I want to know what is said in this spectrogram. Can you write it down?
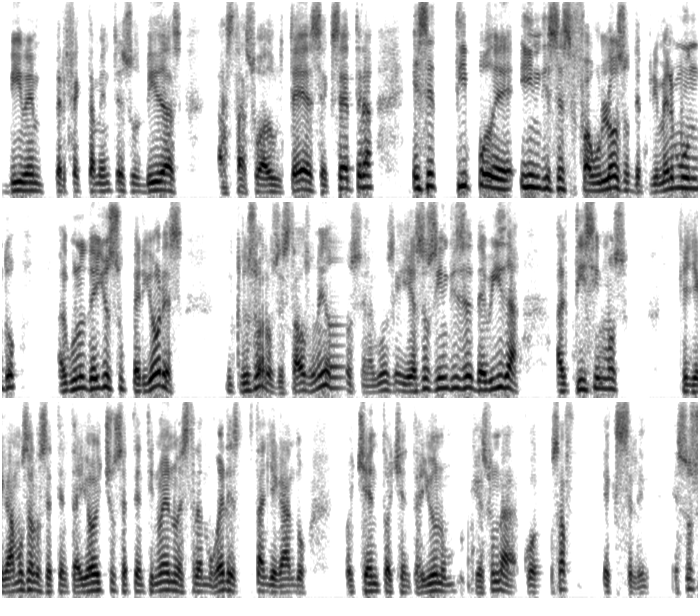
viven perfectamente sus vidas hasta su adultez, etcétera, ese tipo de índices fabulosos de primer mundo, algunos de ellos superiores incluso a los Estados Unidos, algunos, y esos índices de vida altísimos que llegamos a los 78, 79, nuestras mujeres están llegando 80, 81, que es una cosa excelente. Eso es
